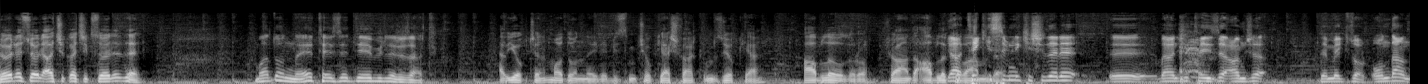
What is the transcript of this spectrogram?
Söyle söyle açık açık söyle de. Madonna'ya teyze diyebiliriz artık. Abi yok canım Madonna ile bizim çok yaş farkımız yok ya. Abla olur o. Şu anda abla Ya kıvamında. tek isimli kişilere e, bence teyze amca demek zor. Ondan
